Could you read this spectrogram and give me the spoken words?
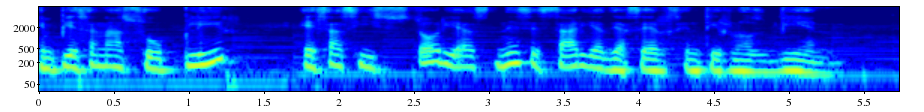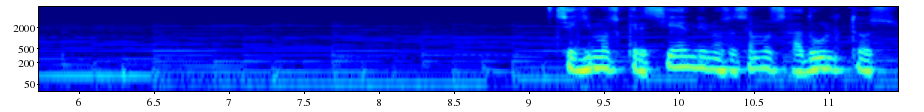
empiezan a suplir esas historias necesarias de hacer sentirnos bien. Seguimos creciendo y nos hacemos adultos.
